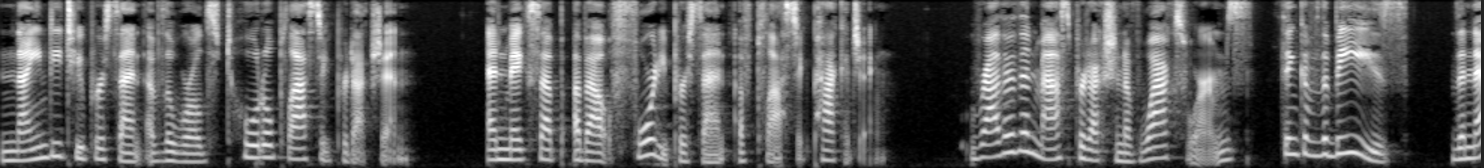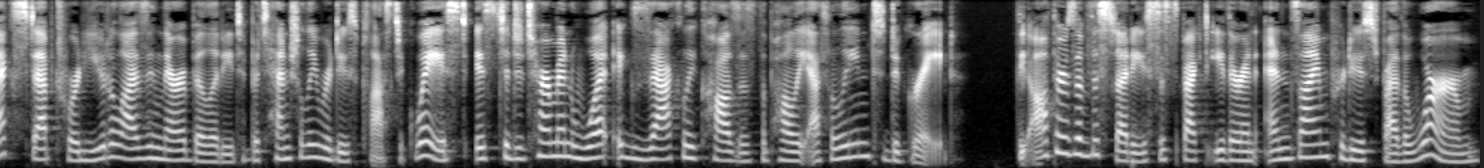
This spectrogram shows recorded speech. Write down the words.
92% of the world's total plastic production and makes up about 40% of plastic packaging. Rather than mass production of waxworms, think of the bees. The next step toward utilizing their ability to potentially reduce plastic waste is to determine what exactly causes the polyethylene to degrade. The authors of the study suspect either an enzyme produced by the worm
